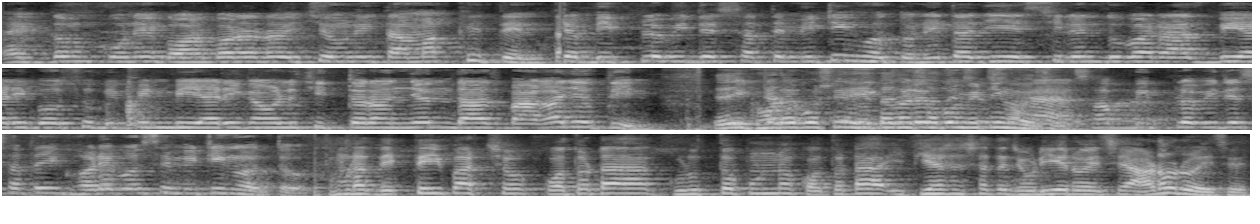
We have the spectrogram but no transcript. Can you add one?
একদম কোণে গড়গড়া রয়েছে উনি তামাক খেতেন। এটা বিপ্লবীদের সাথে মিটিং হতো। নেতাজি এসেছিলেন দুবার রাসবিহারী বসু বিপিন বিহারী গাঙ্গুলি চিত্তরঞ্জন দাস বাঘাযতীন এই ঘরে বসে নেতাজির ঘরে সাথে meeting হয়েছে? হ্যাঁ, সব বিপ্লবীদের সাথেই ঘরে বসে মিটিং হতো। তোমরা দেখতেই পাচ্ছ কতটা গুরুত্বপূর্ণ কতটা ইতিহাসের সাথে জড়িয়ে রয়েছে আরও রয়েছে।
